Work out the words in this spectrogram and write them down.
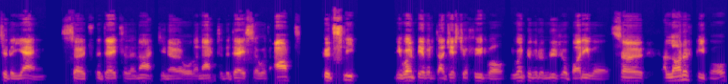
to the yang. So it's the day to the night, you know, or the night to the day. So without good sleep, you won't be able to digest your food well. You won't be able to move your body well. So a lot of people,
